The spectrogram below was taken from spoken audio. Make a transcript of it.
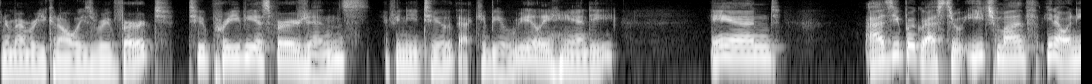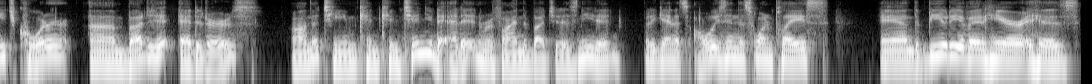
And remember, you can always revert to previous versions if you need to. That can be really handy. And as you progress through each month, you know, in each quarter, um, budget editors on the team can continue to edit and refine the budget as needed. But again, it's always in this one place. And the beauty of it here is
